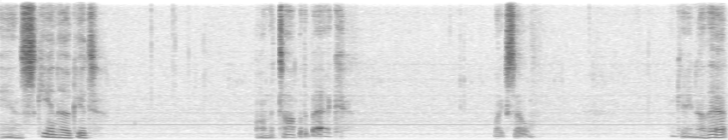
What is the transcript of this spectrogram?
and skin hook it on the top of the back like so. Okay, now that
